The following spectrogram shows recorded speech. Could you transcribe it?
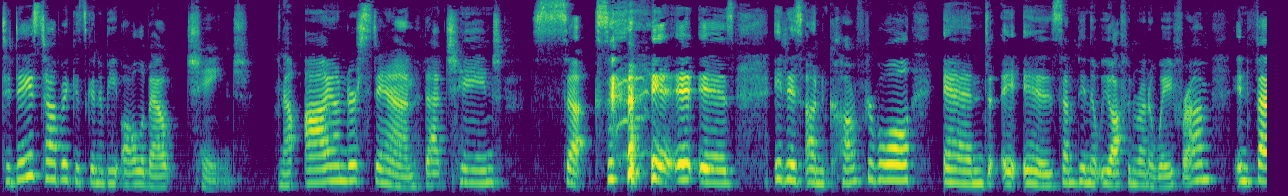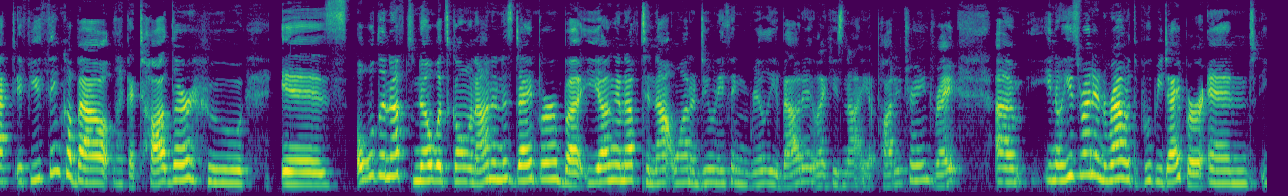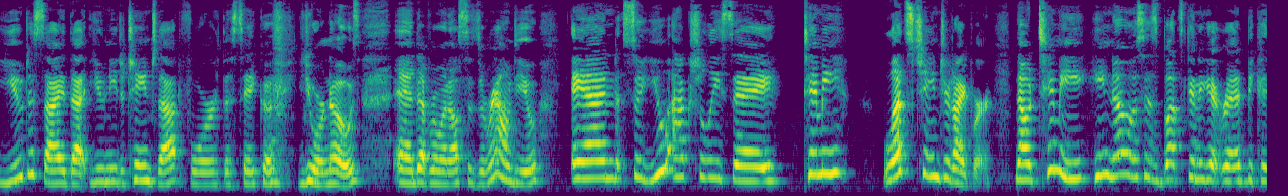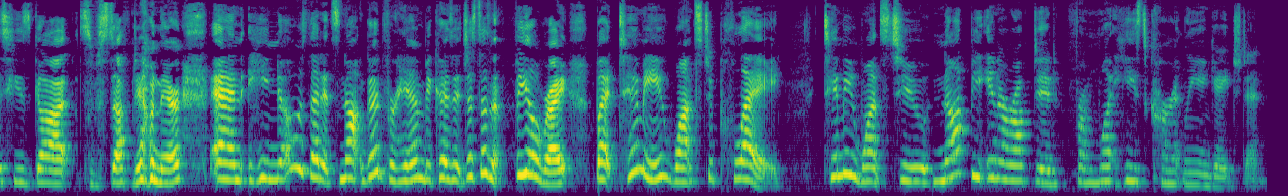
Today's topic is going to be all about change. Now, I understand that change sucks. it is it is uncomfortable and it is something that we often run away from. In fact, if you think about like a toddler who is old enough to know what's going on in his diaper, but young enough to not want to do anything really about it, like he's not yet potty trained, right? Um, you know, he's running around with a poopy diaper, and you decide that you need to change that for the sake of your nose and everyone else's around you. And so you actually say, Timmy, let's change your diaper. Now, Timmy, he knows his butt's gonna get red because he's got some stuff down there, and he knows that it's not good for him because it just doesn't feel right. But Timmy wants to play. Timmy wants to not be interrupted from what he's currently engaged in.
